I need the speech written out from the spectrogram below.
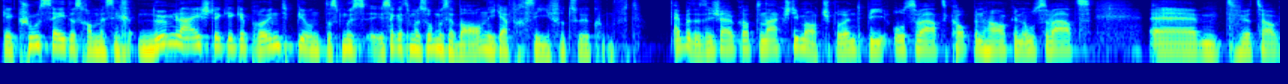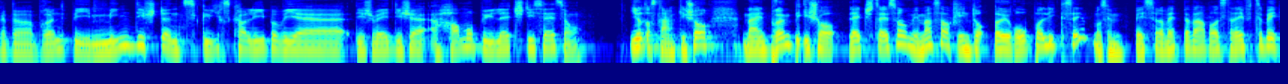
gegen Crusaders kann man sich nicht mehr leisten gegen Brøndby und das muss, ich sage jetzt mal so, muss eine Warnung einfach sein für die Zukunft. Eben, das ist auch gerade der nächste Match. Brøndby auswärts, Kopenhagen auswärts. Ähm, ich würde sagen, der Brøndby mindestens gleiches Kaliber wie äh, die schwedische Hammerby letzte Saison. Ja, das denke ich schon. Mein Brøndby ist schon letzte Saison, wie man sagt, in der Europa League gesehen, was ein besserer Wettbewerber als der FCB.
